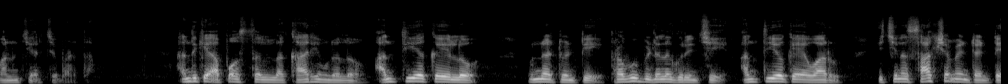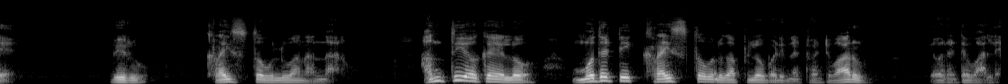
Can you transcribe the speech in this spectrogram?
మనం చేర్చబడతాం. అందుకే అపోస్తలుల కార్యములలో అంత్యోకయలో ఉన్నటువంటి ప్రభు బిడల గురించి అంత్యోకయ వారు ఇచ్చిన సాక్ష్యం ఏంటంటే వీరు క్రైస్తవులు అని అన్నారు. అంత్యోకయలో మొదటి క్రైస్తవులుగా పిలువబడినటువంటి వారు ఎవరంటే వాళ్ళే.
